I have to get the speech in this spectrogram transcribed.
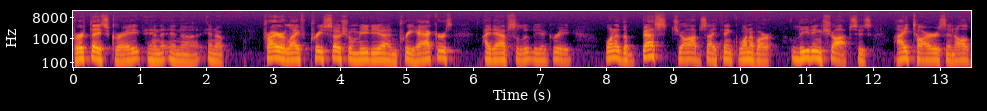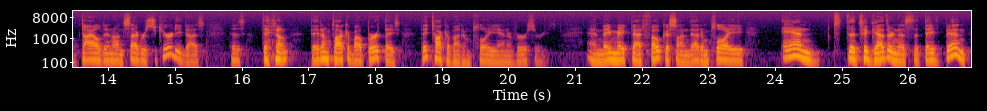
Birthday's great. In, in, a, in a prior life, pre social media and pre hackers, I'd absolutely agree. One of the best jobs, I think, one of our leading shops who's ITARs and all dialed in on cybersecurity does is they don't They don't talk about birthdays. They talk about employee anniversaries. And they make that focus on that employee and the togetherness that they've been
